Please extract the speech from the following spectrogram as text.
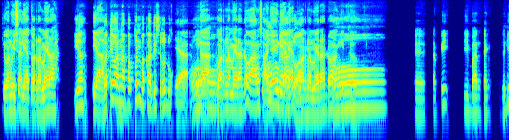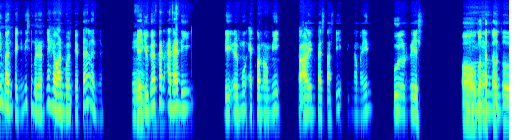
cuman bisa lihat warna merah Iya, Iya berarti warna apa pun bakal diseruduk. ya Oh. enggak warna merah doang soalnya Oh, yang dia lihat doang. warna merah doang gitu oh. Eh, tapi si Banteng. Jadi Banteng ini sebenarnya hewan multi talent ya. Dia Hmm. juga kan ada di di ilmu ekonomi soal investasi dinamain bull risk. Oh, gue nggak tahu tuh,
